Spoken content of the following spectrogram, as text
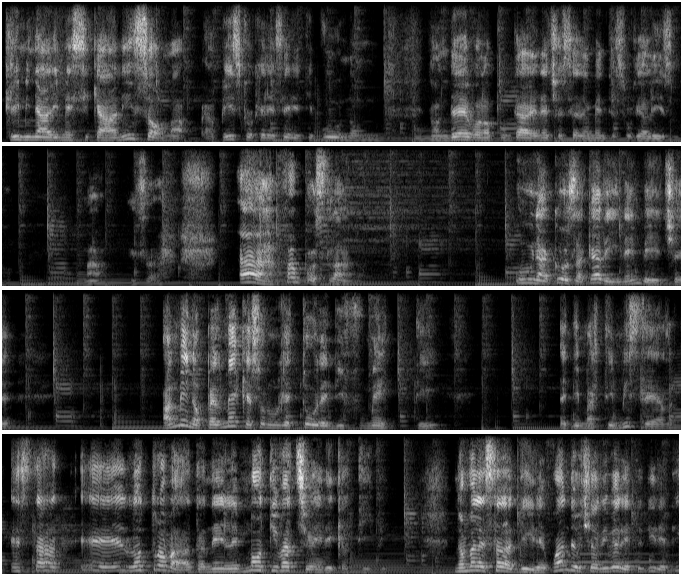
criminali messicani, insomma capisco che le serie tv non, non devono puntare necessariamente sul realismo, ma ah, fa un po' strano. Una cosa carina invece almeno per me che sono un lettore di fumetti e di Martin Mister, è stata, eh, l'ho trovata nelle motivazioni dei cattivi. Non ve le starò a dire, quando ci arriverete direte,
